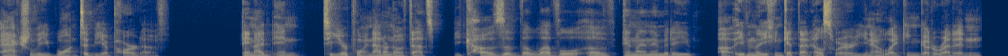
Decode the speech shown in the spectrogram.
actually want to be a part of. And I and to your point, I don't know if that's because of the level of anonymity, uh, even though you can get that elsewhere. You know, like you can go to Reddit and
